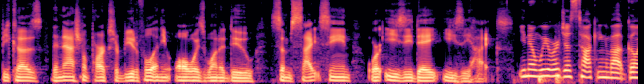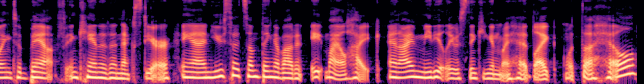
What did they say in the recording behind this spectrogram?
because the national parks are beautiful and you always want to do some sightseeing or easy day, easy hikes. You know, we were just talking about going to Banff in Canada next year, and you said something about an eight mile hike. And I immediately was thinking in my head, like, what the hell?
